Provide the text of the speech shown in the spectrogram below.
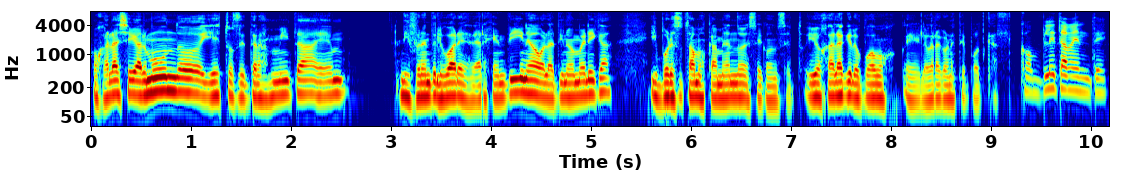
ojalá llegue al mundo y esto se transmita en diferentes lugares de Argentina o Latinoamérica y por eso estamos cambiando ese concepto. Y ojalá que lo podamos eh, lograr con este podcast. Completamente.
